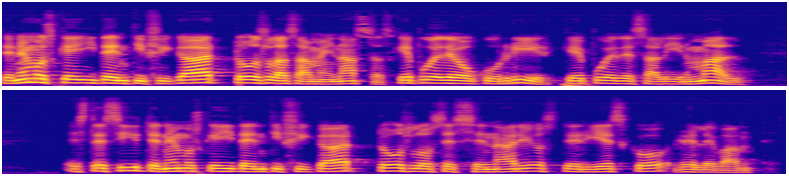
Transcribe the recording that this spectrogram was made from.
Tenemos que identificar todas las amenazas, qué puede ocurrir, qué puede salir mal. Es decir, tenemos que identificar todos los escenarios de riesgo relevantes.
